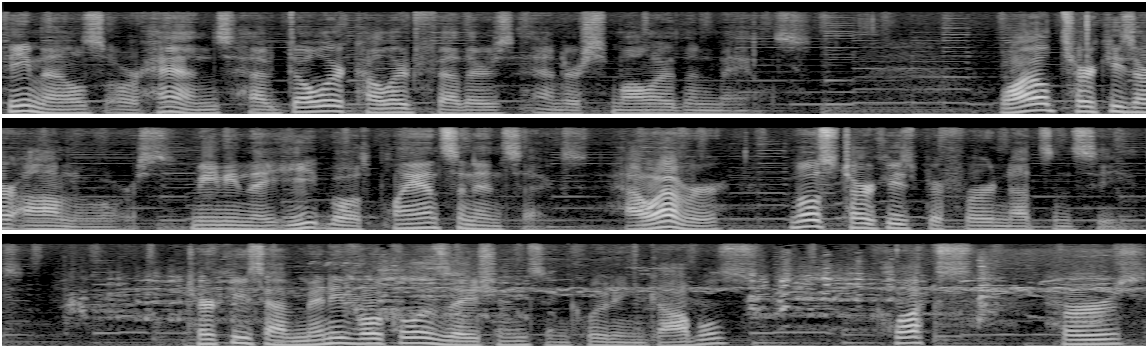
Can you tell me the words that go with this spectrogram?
Females, or hens, have duller colored feathers and are smaller than males. Wild turkeys are omnivores, meaning they eat both plants and insects. However, most turkeys prefer nuts and seeds. Turkeys have many vocalizations including gobbles, clucks, purrs,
